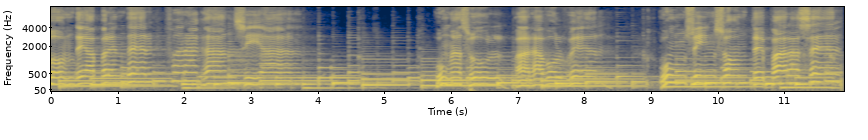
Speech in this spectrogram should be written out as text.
donde aprender fragancia. Un azul para volver. Un sinsonte para ser.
